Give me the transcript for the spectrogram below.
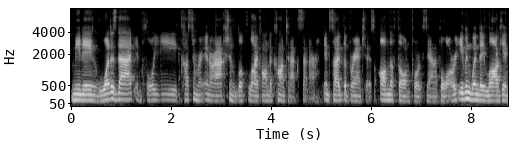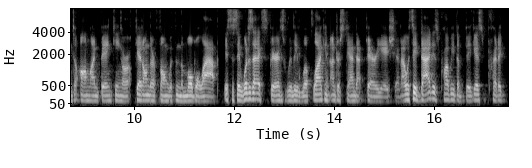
meaning what does that employee customer interaction look like on the contact center inside the branches on the phone for example or even when they log into online banking or get on their phone within the mobile app is to say what does that experience really look like and understand that variation? I would say that is probably the biggest predict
